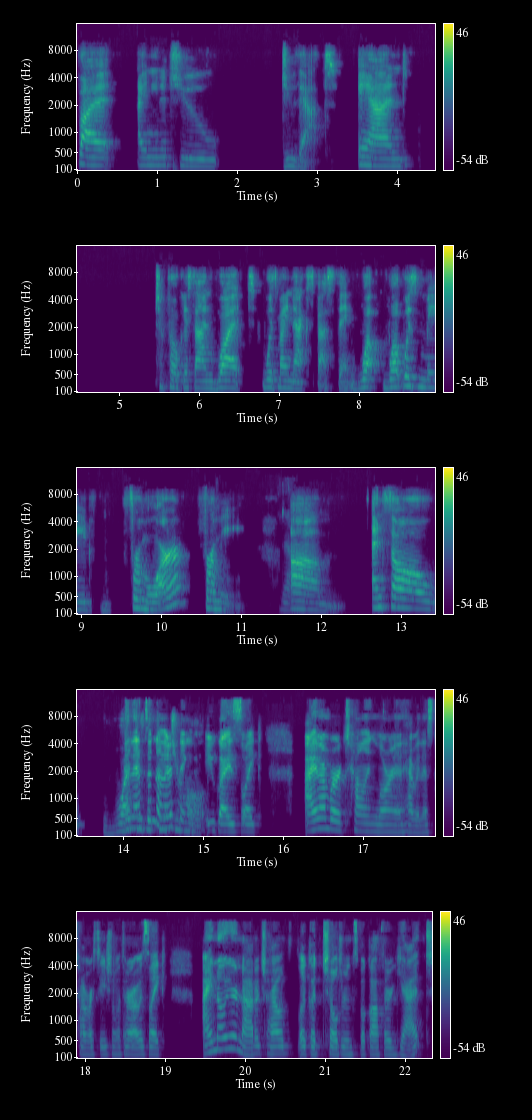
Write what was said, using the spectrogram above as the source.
but I needed to do that and to focus on what was my next best thing. What what was made for more for me. Yeah. Um and so what And that's another thing hold? you guys like I remember telling Lauren and having this conversation with her. I was like, I know you're not a child like a children's book author yet.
